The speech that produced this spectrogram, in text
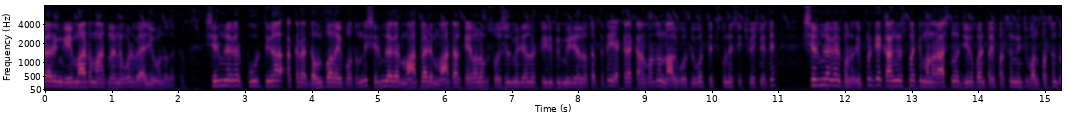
గారు ఇంకే మాట మాట్లాడినా కూడా వాల్యూ ఉండదు అక్కడ. షర్మిల గారు పూర్తిగా అక్కడ డౌన్ఫాల్ అయిపోతుంది. షర్మిల గారు మాట్లాడే మాట కేవలం సోషల్ మీడియాలో టీడీపీ మీడియాలో తప్పితే ఎక్కడ కనపడదు. నాలుగు ఓట్లు కూడా తెచ్చుకునే సిచ్యువేషన్ అయితే షర్మిల గారికి ఉండదు. ఇప్పటికే కాంగ్రెస్ పార్టీ మన రాష్ట్రంలో జీరో పాయింట్ ఫైవ్ పర్సెంట్ నుంచి వన్ పర్సెంట్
